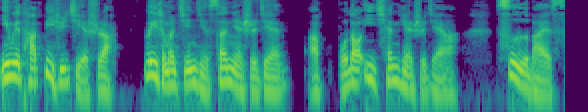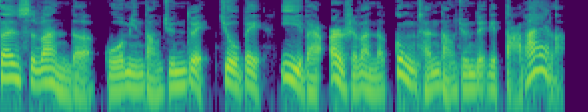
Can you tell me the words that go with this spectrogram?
因为他必须解释啊，为什么仅仅三年时间啊，不到一千天时间啊，四百三十万的国民党军队就被一百二十万的共产党军队给打败了。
